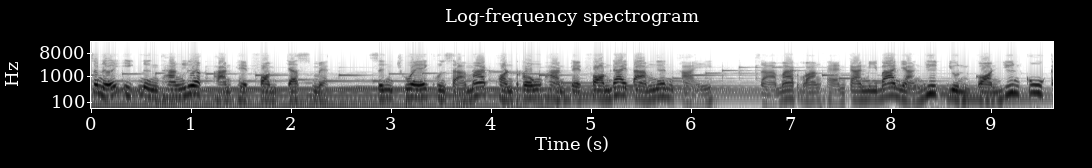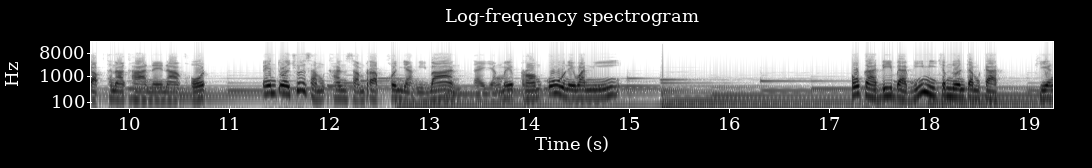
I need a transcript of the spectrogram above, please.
เสนออีกหนึ่งทางเลือกผ่านแพลตฟอร์ม JustMat ซึ่งช่วยให้คุณสามารถผ่อนตรงผ่านแพลตฟอร์มได้ตามเงื่อนไข สามารถวางแผนการมีบ้านอย่างยืดหยุ่นก่อนยื่นกู้กับธนาคารในอนาคต เป็นตัวช่วยสำคัญสำหรับคนอยากมีบ้าน แต่ยังไม่พร้อมกู้ในวันนี้ โอกาสดีแบบนี้มีจำนวนจำกัด เพียง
